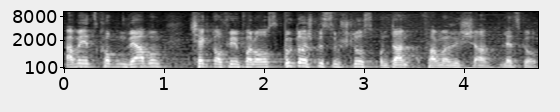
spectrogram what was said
Aber jetzt kommt eine Werbung. Checkt auf jeden Fall aus. Guckt euch bis zum Schluss und dann fangen wir richtig an. Let's go.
